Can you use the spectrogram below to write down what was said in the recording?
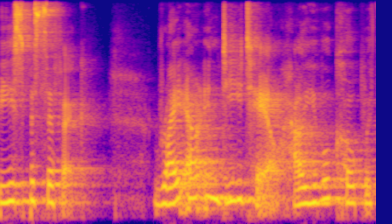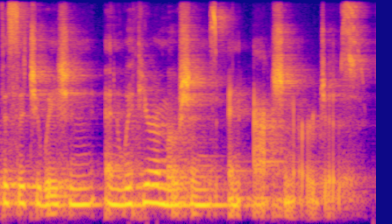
Be specific. Write out in detail how you will cope with the situation and with your emotions and action urges.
